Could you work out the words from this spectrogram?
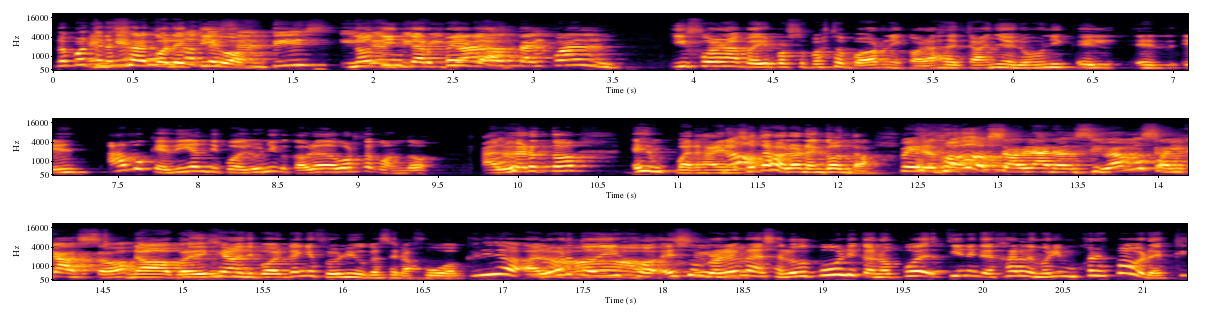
No ¿En pertenecer qué al colectivo. te sentís No te interpela. tal cual? Y fueron a pedir, por supuesto, por Nicolás del Caño, el único, el, el- el- amo que digan tipo el único que habló de aborto cuando Alberto, es, bueno, a No. nosotros hablaron en contra. Pero todos hablaron, si vamos al caso, No, pero dijeron, tipo, el Caño fue el único que se la jugó. Querido, Alberto No, dijo, es un sí. problema de salud pública, no puede, tienen que dejar de morir mujeres pobres. ¿Qué,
